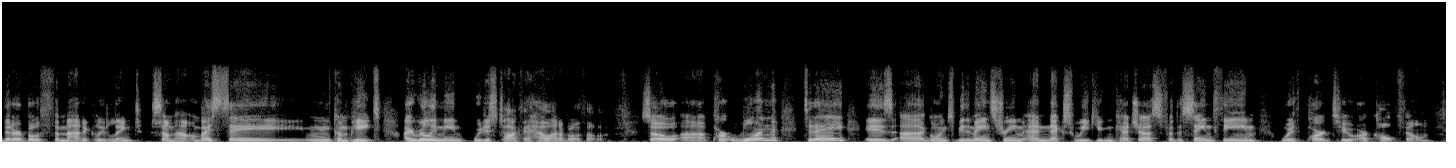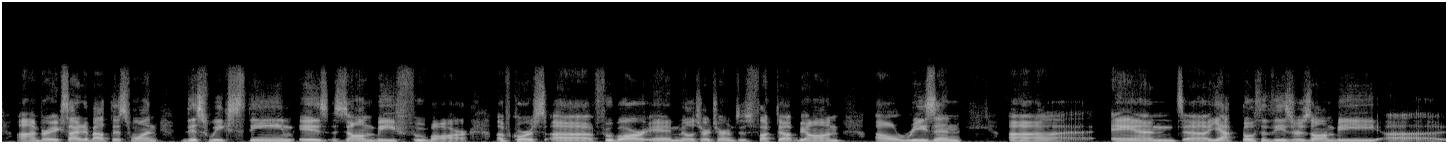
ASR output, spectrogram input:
that are both thematically linked somehow. And by say compete, I really mean we just talk the hell out of both of them. So, uh, part one today is uh, going to be the mainstream, and next week you can catch us for the same theme with part two, our cult film. I'm very excited about this one. This week's theme is zombie FUBAR. Of course, uh, FUBAR in military terms is fucked up beyond all reason. Uh, and uh, yeah, both of these are zombie uh,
